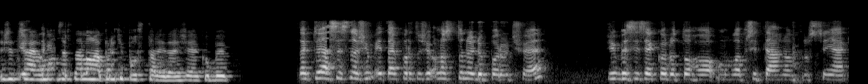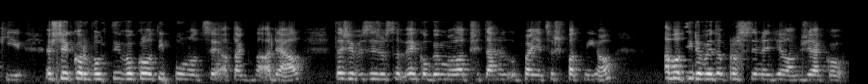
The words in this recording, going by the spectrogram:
že třeba jo, mám zrcadlo naproti posteli, takže jakoby... Tak to já se snažím i tak, protože ono to nedoporučuje, že by si jako do toho mohla přitáhnout prostě nějaký, ještě jako okolo té půlnoci a tak a dál, takže by si jako by mohla přitáhnout úplně něco špatného. A od té doby to prostě nedělám, že jako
